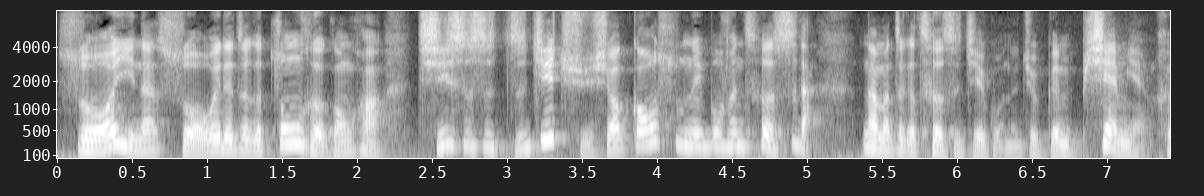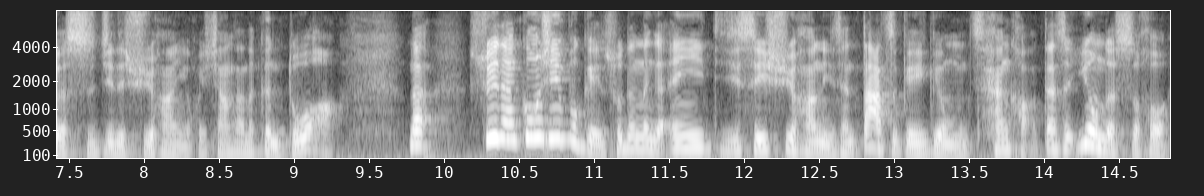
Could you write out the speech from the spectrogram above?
所以呢，所谓的这个综合工况其实是直接取消高速那部分测试的。那么这个测试结果呢就更片面，和实际的续航也会相差的更多啊。那虽然工信部给出的那个 NEDC c 续航里程大致可以给我们参考，但是用的时候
